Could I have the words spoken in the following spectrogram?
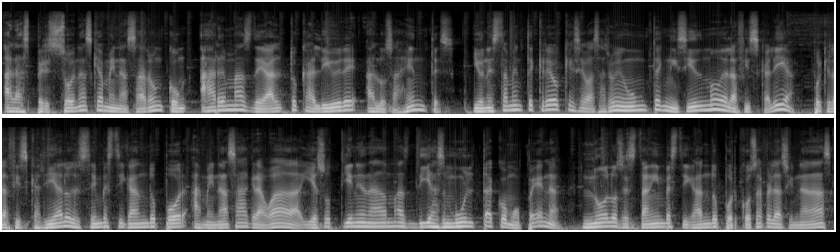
a las personas que amenazaron con armas de alto calibre a los agentes. Y honestamente creo que se basaron en un tecnicismo de la fiscalía, porque la fiscalía los está investigando por amenaza agravada y eso tiene nada más días multa como pena. No los están investigando por cosas relacionadas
